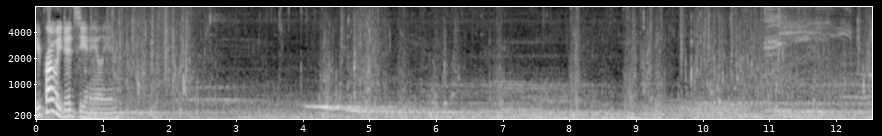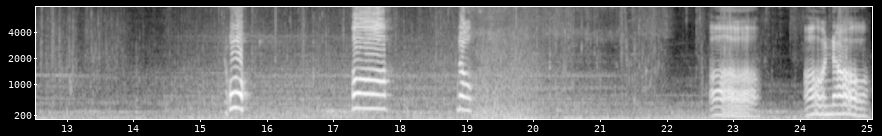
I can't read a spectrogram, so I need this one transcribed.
You probably did see an alien. Oh! Ah! Ah. Oh! No! Oh! Oh no!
